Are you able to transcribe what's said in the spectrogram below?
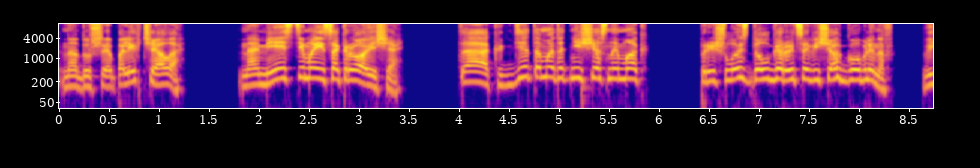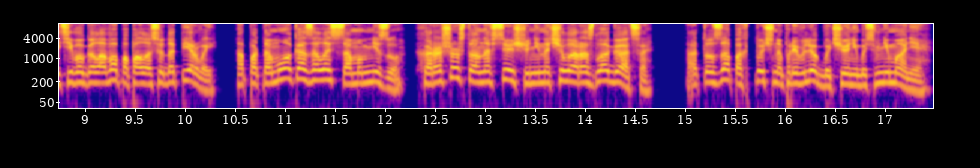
На душе полегчало. На месте мои сокровища. Так, где там этот несчастный маг? Пришлось долго рыться в вещах гоблинов, ведь его голова попала сюда первой, а потому оказалась в самом низу. Хорошо, что она все еще не начала разлагаться, а то запах точно привлек бы чьё-нибудь внимание.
